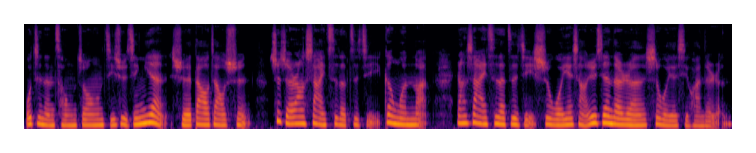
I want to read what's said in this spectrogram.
我只能从中汲取经验，学到教训，试着让下一次的自己更温暖，让下一次的自己是我也想遇见的人，是我也喜欢的人。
